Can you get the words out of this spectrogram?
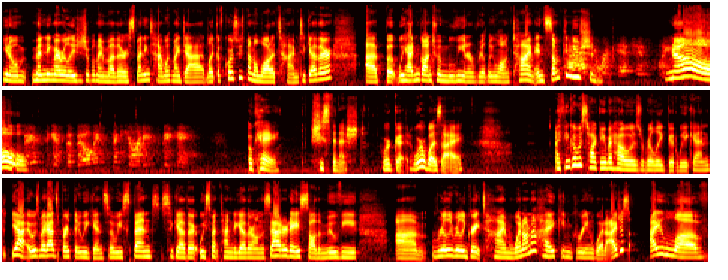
you know mending my relationship with my mother spending time with my dad like of course we spent a lot of time together uh, but we hadn't gone to a movie in a really long time and something you should no This is the building security speaking. okay she's finished we're good where was i I think I was talking about how it was a really good weekend. Yeah, it was my dad's birthday weekend. So we spent together, we spent time together on the Saturday, saw the movie. Um, really, really great time. Went on a hike in Greenwood. I just, I love,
